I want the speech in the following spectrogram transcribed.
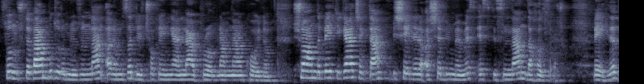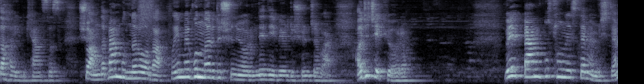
Sonuçta ben bu durum yüzünden aramıza birçok engeller, problemler koydum. Şu anda belki gerçekten bir şeyleri aşabilmemiz eskisinden daha zor. Belki de daha imkansız. Şu anda ben bunlara odaklıyım ve bunları düşünüyorum dediği bir düşünce var. Acı çekiyorum. Ve ben bu sonu istememiştim.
